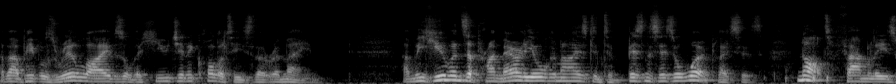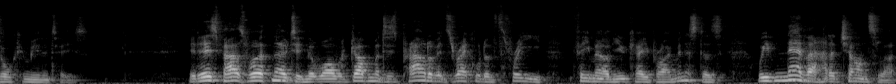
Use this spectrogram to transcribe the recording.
about people's real lives or the huge inequalities that remain. And we humans are primarily organised into businesses or workplaces, not families or communities. It is perhaps worth noting that while the government is proud of its record of three female UK Prime Ministers, we've never had a Chancellor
